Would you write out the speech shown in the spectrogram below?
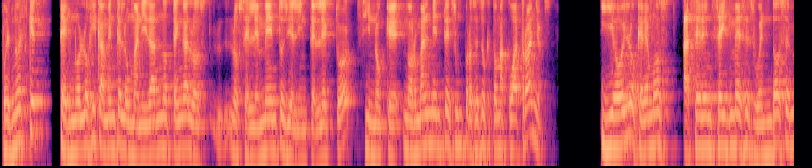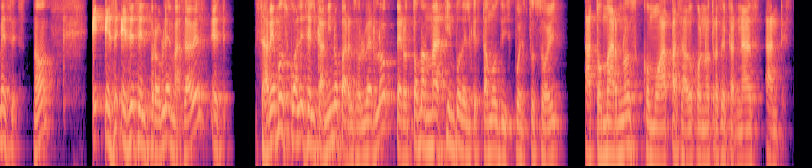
pues no es que tecnológicamente la humanidad no tenga los, los elementos y el intelecto, sino que normalmente es un proceso que toma cuatro años. Y hoy lo queremos hacer en seis meses o en doce meses, ¿no? E, ese, es el problema, ¿sabes? Este, sabemos cuál es el camino para resolverlo, pero toma más tiempo del que estamos dispuestos hoy a tomarnos como ha pasado con otras enfermedades antes.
